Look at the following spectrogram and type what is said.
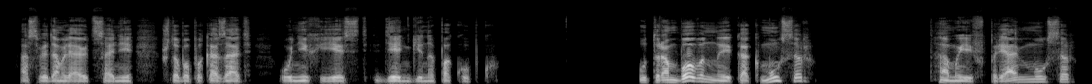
— осведомляются они, чтобы показать, у них есть деньги на покупку. Утрамбованные, как мусор, а мы и впрямь мусор,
